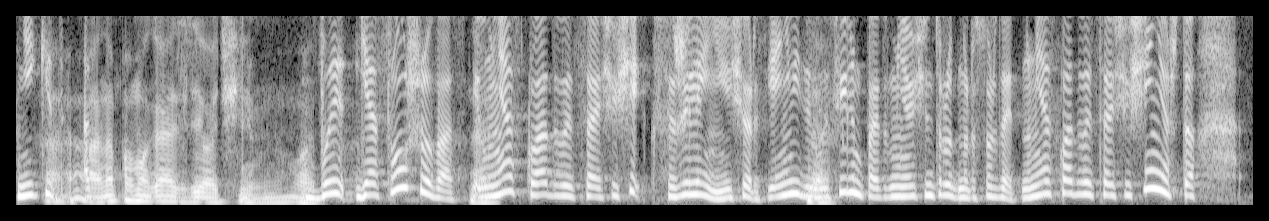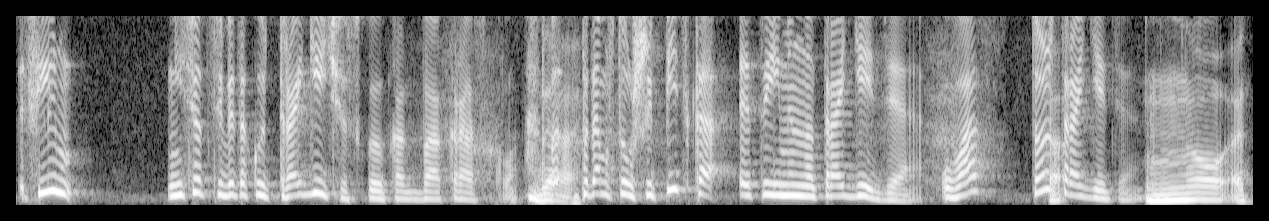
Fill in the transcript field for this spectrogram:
Никит, а, а, она помогает сделать фильм. Вот. Вы, я слушаю вас, да. и у меня складывается ощущение, к сожалению, еще раз, я не видела да. фильм, поэтому мне очень трудно рассуждать, но у меня складывается ощущение, что фильм несет в себе такую трагическую как бы окраску. Да. Потому что у Шипитько это именно трагедия. У вас тоже а, трагедия? Ну, это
